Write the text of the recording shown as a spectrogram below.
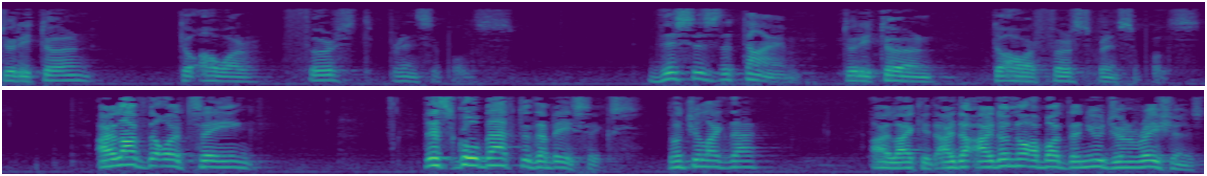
to return to our first principles. this is the time to return to our first principles. I love the old saying, let's go back to the basics. Don't you like that? I like it. I, I don't know about the new generations.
